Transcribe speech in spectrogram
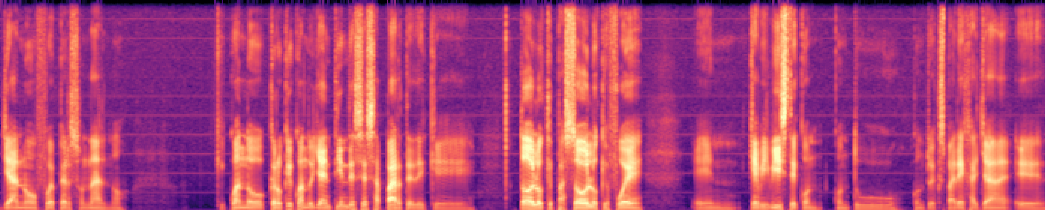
ya no fue personal, ¿no? Que cuando, creo que cuando ya entiendes esa parte de que todo lo que pasó, lo que fue, en, que viviste con, con, tu, con tu expareja ya, eh,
